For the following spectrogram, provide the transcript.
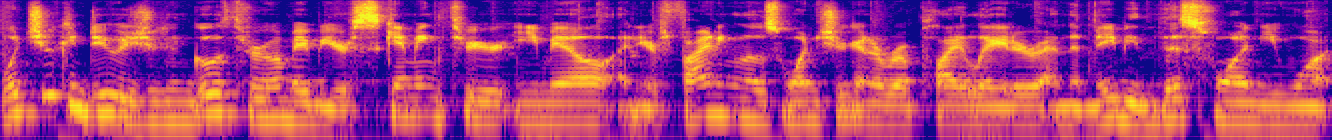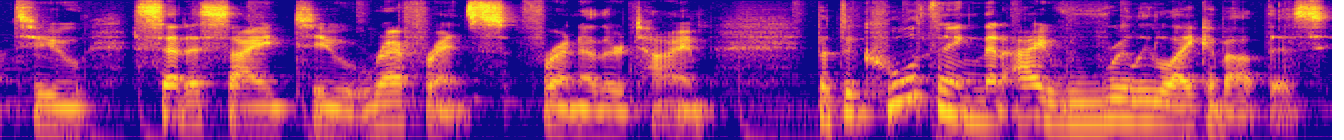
what you can do is you can go through and maybe you're skimming through your email and you're finding those ones you're going to reply later and then maybe this one you want to set aside to reference for another time. But the cool thing that I really like about this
